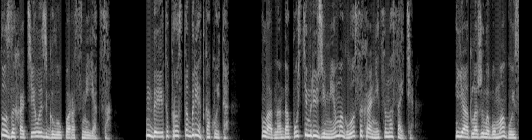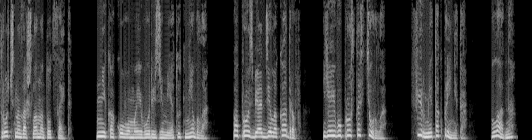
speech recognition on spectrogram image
то захотелось глупо рассмеяться. Да это просто бред какой-то. Ладно, допустим, резюме могло сохраниться на сайте. Я отложила бумагу и срочно зашла на тот сайт. Никакого моего резюме тут не было. По просьбе отдела кадров я его просто стерла. В фирме так принято. Ладно.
